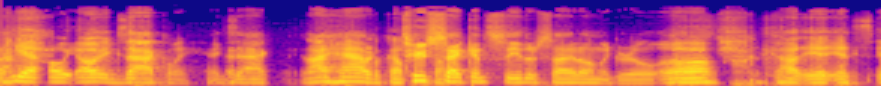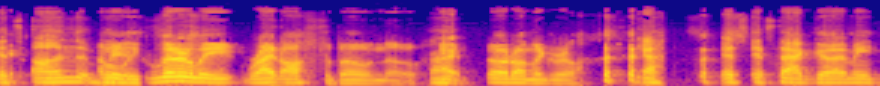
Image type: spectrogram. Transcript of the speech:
yeah. Oh, oh, exactly, exactly. And I have like a couple. Two times. seconds either side on the grill. Oh, oh God, it, it's it's unbelievable. I mean, literally right off the bone though. Right. Throw it on the grill. yeah, it's it's that good. I mean,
